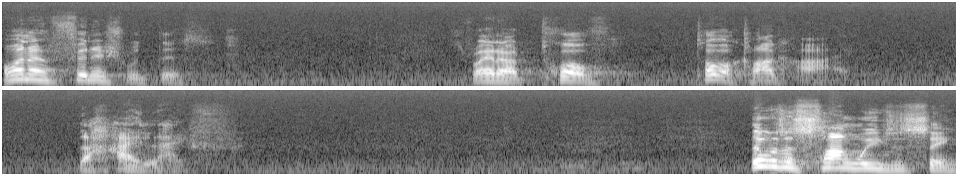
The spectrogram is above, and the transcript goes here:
I want to finish with this. It's right out 12, 12 o'clock high. The high life. There was a song we used to sing.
